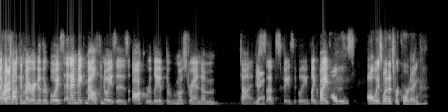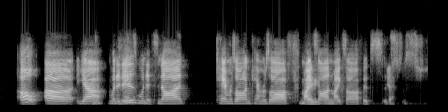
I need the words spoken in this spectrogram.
I can Alright. talk in my regular voice and I make mouth noises awkwardly at the most random times. Yeah. That's basically like my always, always when it's recording. oh, uh yeah. When it is, when it's not, cameras on, cameras off, mics I- on, mics off. It's it's Yeah. just,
